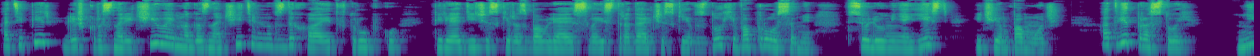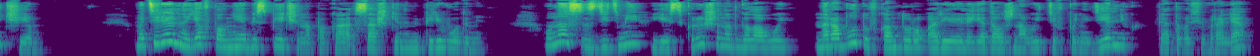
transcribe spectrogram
а теперь лишь красноречиво и многозначительно вздыхает в трубку, периодически разбавляя свои страдальческие вздохи вопросами, все ли у меня есть и чем помочь. Ответ простой – ничем. Материально я вполне обеспечена пока Сашкиными переводами. У нас с детьми есть крыша над головой, на работу в контору Ариэля я должна выйти в понедельник, 5 февраля.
